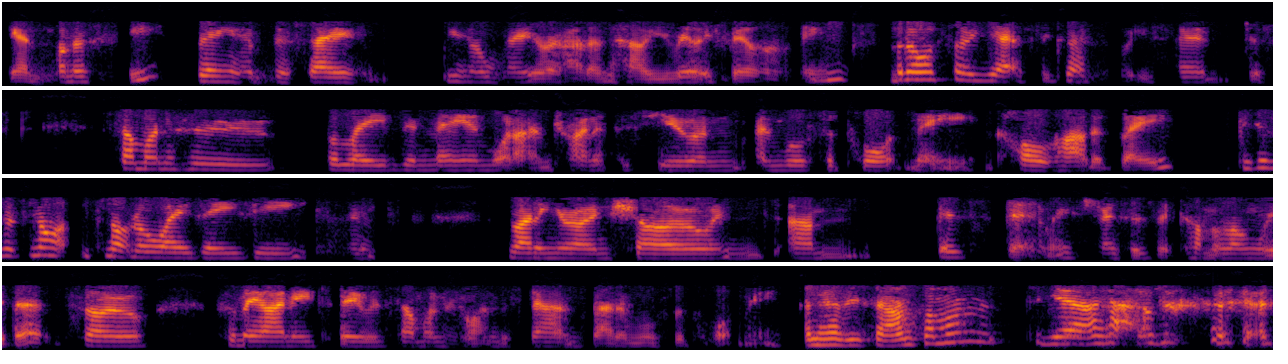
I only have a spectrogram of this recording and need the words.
Again, honesty, being able to say, you know, where you're at and how you really feel things. But also, yes, exactly what you said, just someone who believes in me and what I'm trying to pursue and, and will support me wholeheartedly. Because it's not it's not always easy running your own show and um, there's definitely stresses that come along with it. So for me, I need to be with someone who understands that and will support me. And have you found someone? Yeah, I have.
